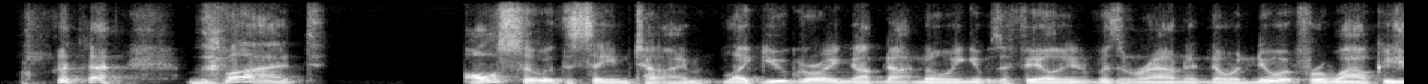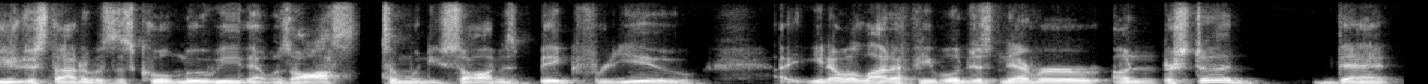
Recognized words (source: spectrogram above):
but also at the same time, like you growing up, not knowing it was a failure and wasn't around and no one knew it for a while because you just thought it was this cool movie that was awesome when you saw it. It was big for you. Uh, You know, a lot of people just never understood that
